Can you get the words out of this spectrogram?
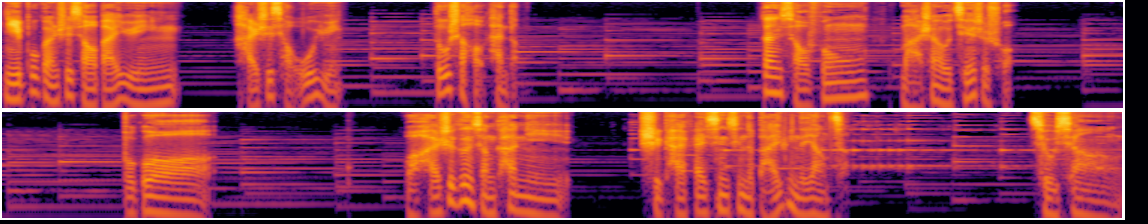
你不管是小白云，还是小乌云，都是好看的。但小风马上又接着说：“不过，我还是更想看你是开开心心的白云的样子，就像，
